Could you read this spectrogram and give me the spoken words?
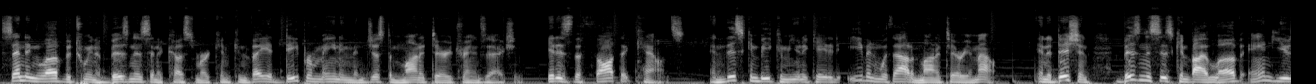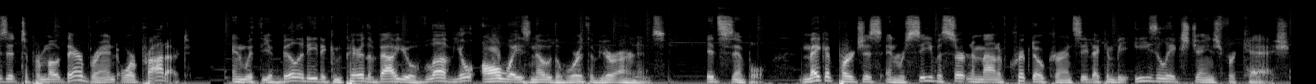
Sending love between a business and a customer can convey a deeper meaning than just a monetary transaction. It is the thought that counts, and this can be communicated even without a monetary amount. In addition, businesses can buy love and use it to promote their brand or product. And with the ability to compare the value of love, you'll always know the worth of your earnings. It's simple. Make a purchase and receive a certain amount of cryptocurrency that can be easily exchanged for cash.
